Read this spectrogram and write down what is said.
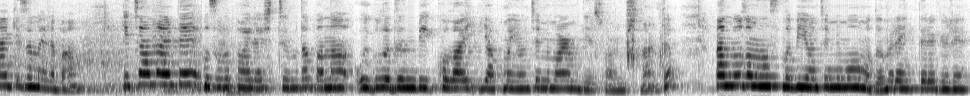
Herkese merhaba. Geçenlerde puzzle'ı paylaştığımda bana uyguladığın bir kolay yapma yöntemi var mı diye sormuşlardı. Ben de o zaman aslında bir yöntemim olmadığını renklere göre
